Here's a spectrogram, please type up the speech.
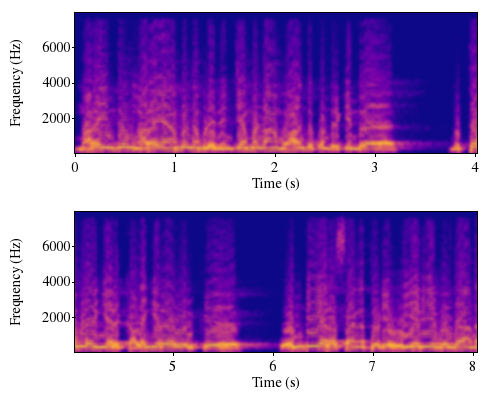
மறைந்தும் மறையாமல் நம்முடைய நெஞ்சமெல்லாம் வாழ்ந்து கொண்டிருக்கின்ற முத்தமிழறிஞர் கலைஞர் அவர்களுக்கு ஒன்றிய அரசாங்கத்துடைய உயரிய விருதான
